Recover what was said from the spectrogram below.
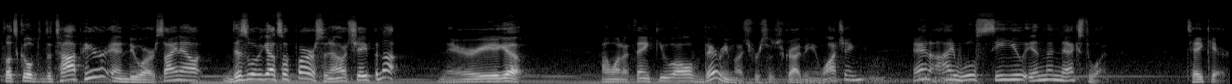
So let's go up to the top here and do our sign out. This is what we got so far, so now it's shaping up. There you go. I wanna thank you all very much for subscribing and watching, and I will see you in the next one. Take care.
